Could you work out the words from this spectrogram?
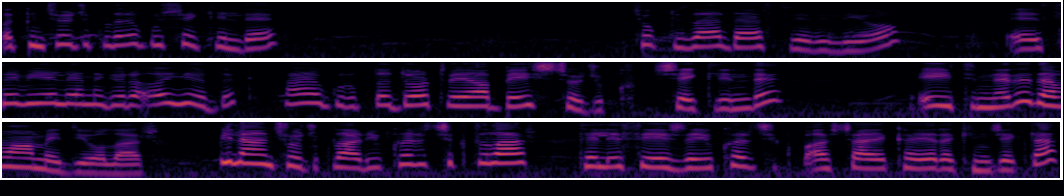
Bakın çocuklara bu şekilde çok güzel ders veriliyor. E, seviyelerine göre ayırdık. Her grupta 4 veya 5 çocuk şeklinde eğitimlere devam ediyorlar. Bilen çocuklar yukarı çıktılar. Telesiyejde yukarı çıkıp aşağıya kayarak inecekler.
